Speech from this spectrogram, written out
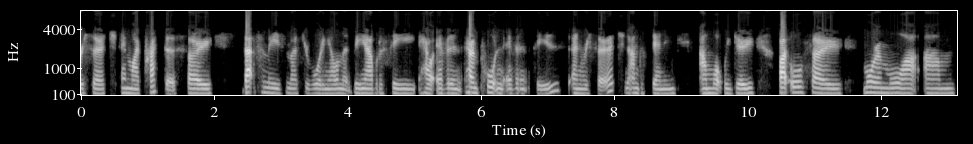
research and my practice. So that for me is the most rewarding element, being able to see how evidence, how important evidence is and research and understanding um, what we do, but also more and more, um,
